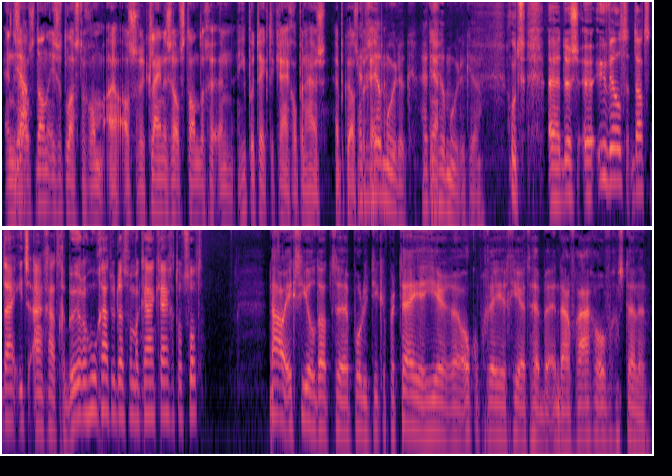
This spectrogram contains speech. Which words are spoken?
En ja. zelfs dan is het lastig om als kleine zelfstandige een hypotheek te krijgen op een huis. Heb ik wel eens het begrepen. Het is heel moeilijk. Het ja. is heel moeilijk, ja. Goed, uh, dus uh, u wilt dat daar iets aan gaat gebeuren. Hoe gaat u dat voor elkaar krijgen tot slot? Nou, ik zie al dat uh, politieke partijen hier uh, ook op gereageerd hebben... en daar vragen over gaan stellen.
